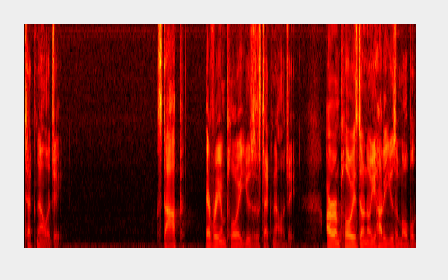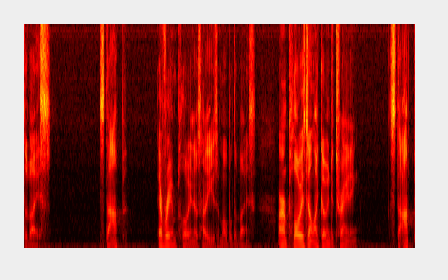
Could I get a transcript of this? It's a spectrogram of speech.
technology. Stop. Every employee uses technology. Our employees don't know how to use a mobile device. Stop. Every employee knows how to use a mobile device. Our employees don't like going to training. Stop.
